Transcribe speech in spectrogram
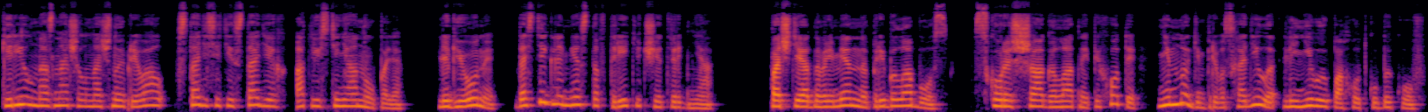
Кирилл назначил ночной привал в 110 стадиях от Юстинианополя. Легионы достигли места в третью четверть дня. Почти одновременно прибыл обоз. Скорость шага латной пехоты немногим превосходила ленивую походку быков.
